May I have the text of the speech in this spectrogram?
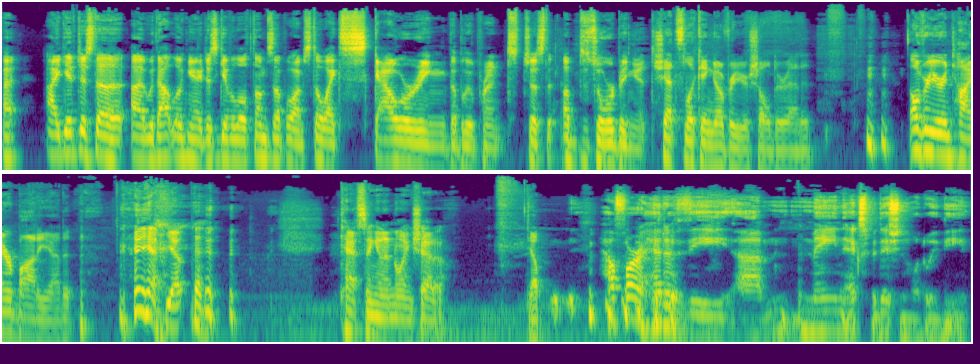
I, I give just a, uh, without looking, I just give a little thumbs up while I'm still like scouring the blueprint, just absorbing it. Chet's looking over your shoulder at it. over your entire body at it. yeah, yep. Casting an annoying shadow. Yep. How far ahead of the um, main expedition would we be?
